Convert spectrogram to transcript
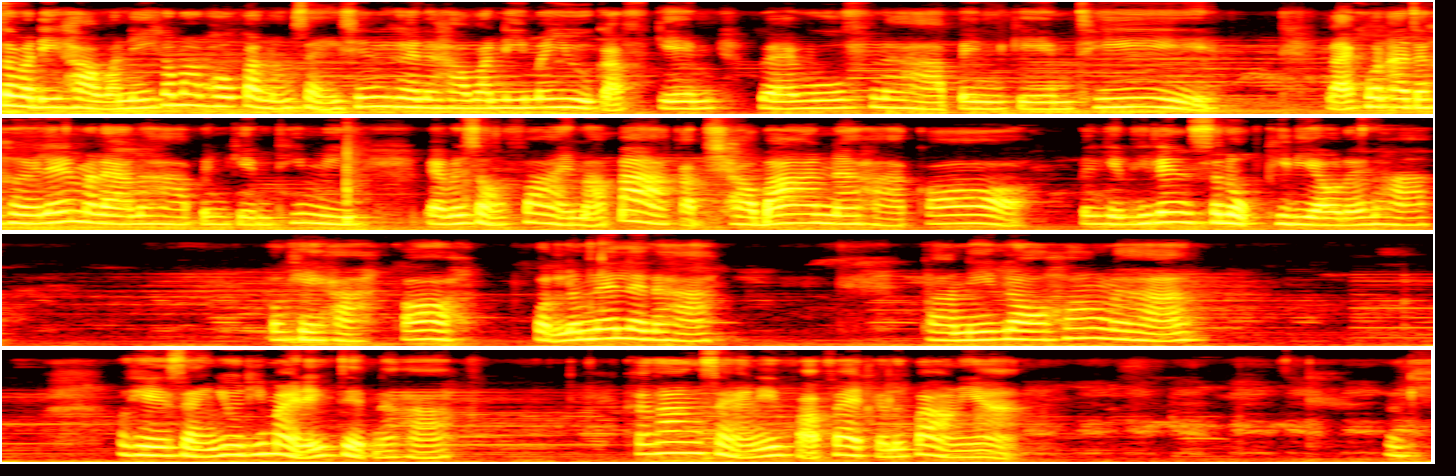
สวัสดีค่ะ วันนี้ก็มาพบกับน้องแสงเช่นเคยนะคะ วันนี้มาอยู่กับเกม Werewolf นะคะ เป็นเกมที่ หลายคนอาจจะเคยเล่นมาแล้วนะคะ เป็นเกมที่มีแบ่งเป็นสองฝ่ายหมาป่ากับชาวบ้านนะคะ ก็เป็นเกมที่เล่นสนุกทีเดียวเลยนะคะ โอเคค่ะ ก็กดเริ่มเล่นเลยนะคะ ตอนนี้รอห้องนะคะ โอเค แสงอยู่ที่หมายเลขเจ็ดนะคะ ข้างๆแสงนี่ฝาแฝดกันหรือเปล่าเนี่ย โอเค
